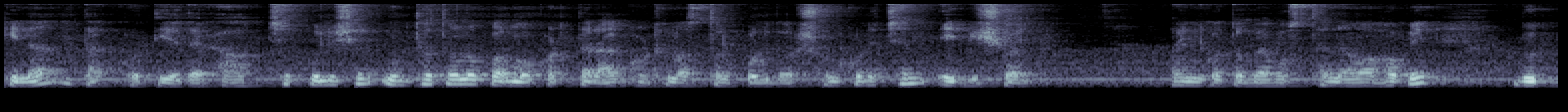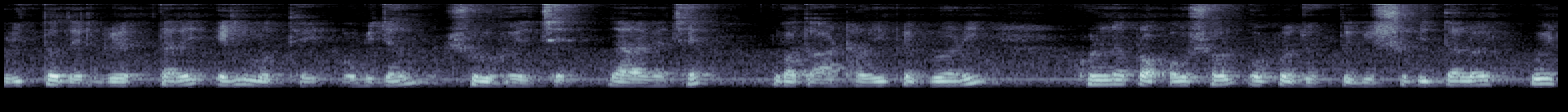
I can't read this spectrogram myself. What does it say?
কিনা তা খতিয়ে দেখা হচ্ছে পুলিশের ঊর্ধ্বতন কর্মকর্তারা ঘটনাস্থল পরিদর্শন করেছেন এই বিষয়ে। আইনগত ব্যবস্থা নেওয়া হবে। দুর্বৃত্তদের গ্রেপ্তারে এরই মধ্যে অভিযান শুরু হয়েছে। জানা গেছে, গত আঠারোই ফেব্রুয়ারি খুলনা প্রকৌশল ও প্রযুক্তি বিশ্ববিদ্যালয় কুয়েট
